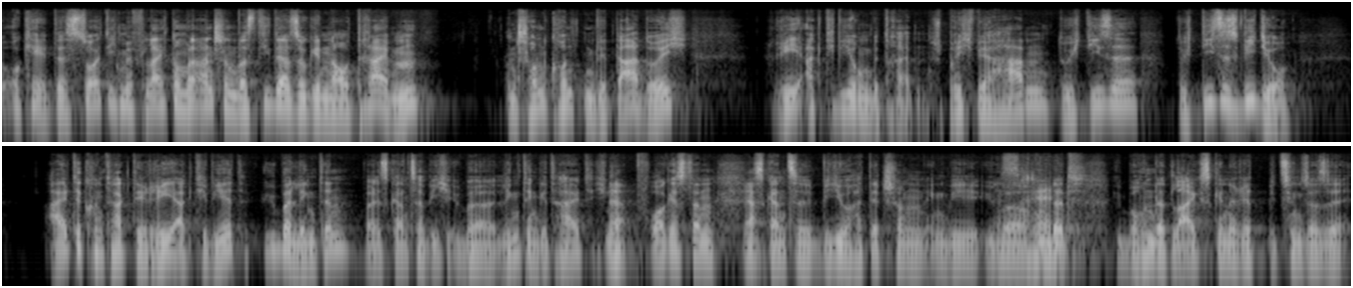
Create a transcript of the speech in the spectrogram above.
Okay, das sollte ich mir vielleicht nochmal anschauen, was die da so genau treiben. Und schon konnten wir dadurch Reaktivierung betreiben. Sprich, wir haben durch, diese, durch dieses Video alte Kontakte reaktiviert über LinkedIn, weil das Ganze habe ich über LinkedIn geteilt. Ich glaube, Ja. vorgestern, Ja. das ganze Video hat jetzt schon irgendwie über Es 100, rennt. über 100 Likes generiert, beziehungsweise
